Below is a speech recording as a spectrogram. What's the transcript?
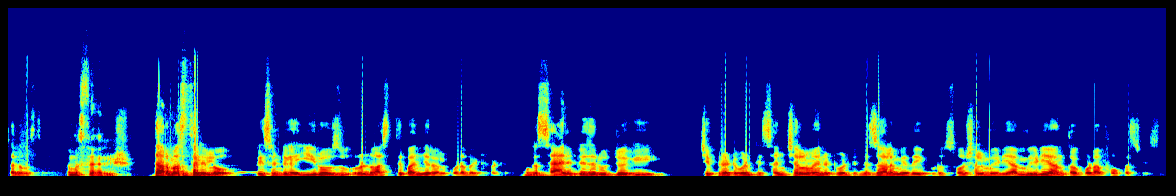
సార్ నమస్తే. నమస్తే హరీష్. ధర్మస్థలిలో రీసెంట్గా ఈ రోజు రెండు అస్థి పంజరాలు కూడా బయటపడ్డాయి. ఒక శానిటైజర్ ఉద్యోగి చెప్పినటువంటి సంచలనమైనటువంటి నిజాల మీద ఇప్పుడు సోషల్ మీడియా మీడియా అంతా కూడా ఫోకస్ చేసింది.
